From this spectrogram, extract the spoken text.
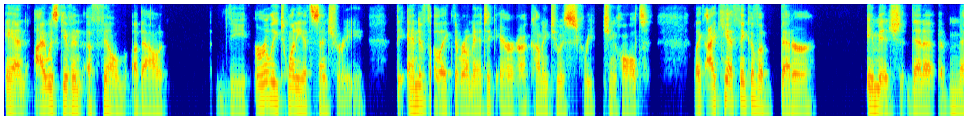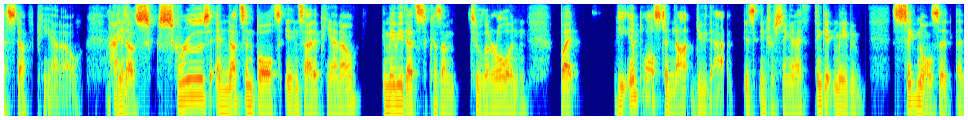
and I was given a film about the early 20th century the end of the like the romantic era coming to a screeching halt like i can't think of a better image than a messed up piano right. you know s- screws and nuts and bolts inside a piano and maybe that's because i'm too literal and but the impulse to not do that is interesting and i think it maybe signals a, a,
